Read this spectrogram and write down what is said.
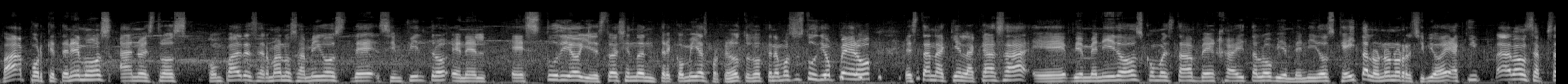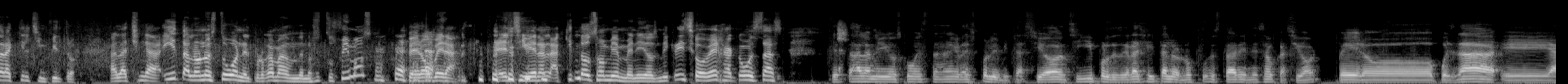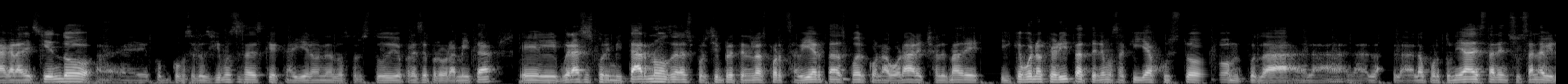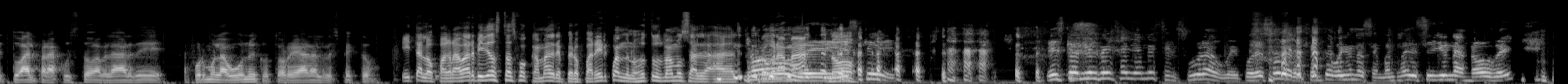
Va, porque tenemos a nuestros compadres, hermanos, amigos de Sin Filtro en el estudio, y estoy haciendo entre comillas porque nosotros no tenemos estudio, pero están aquí en la casa. Eh, bienvenidos, ¿cómo está Benja, Ítalo? Bienvenidos, que Ítalo no nos recibió, ¿eh? Aquí, ah, vamos a empezar aquí el Sin Filtro, a la chingada. Ítalo no estuvo en el programa donde nosotros fuimos, pero verá, él si viene, aquí todos son bienvenidos. Mi querido Benja, ¿cómo estás? ¿Qué tal amigos? ¿Cómo están? Gracias por la invitación. Sí, por desgracia Ítalo no pudo estar en esa ocasión, pero pues nada, eh, agradeciendo, eh, como, se los dijimos esa vez que cayeron a nuestro estudio para ese programita, el, gracias por invitarnos, gracias por siempre tener las puertas abiertas, poder colaborar, echarles madre, y qué bueno que ahorita tenemos aquí ya justo pues la, la, la, la oportunidad de estar en su sala virtual para justo hablar de la Fórmula 1 y cotorrear al respecto. Ítalo, para grabar videos estás poca madre, pero para ir cuando nosotros vamos al, programa, no. Es que, es que a mí el Benja ya me censura, güey. Por eso de repente voy una semana y sí una no, güey.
